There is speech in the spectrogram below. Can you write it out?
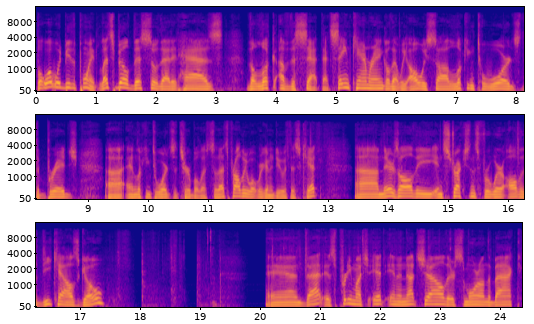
But what would be the point? Let's build this so that it has the look of the set, that same camera angle that we always saw looking towards the bridge uh, and looking towards the turbo lift. So that's probably what we're going to do with this kit. Um, there's all the instructions for where all the decals go. And that is pretty much it in a nutshell. There's some more on the back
